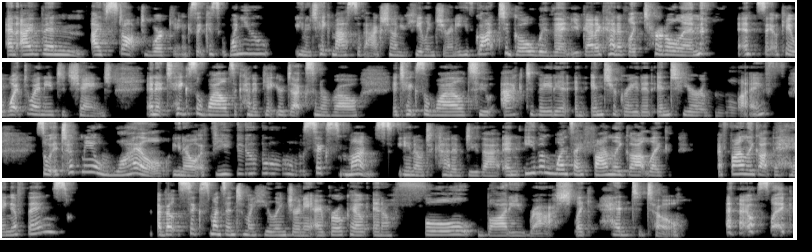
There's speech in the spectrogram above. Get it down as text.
and I've been, I've stopped working because when you, you know, take massive action on your healing journey, you've got to go within. You've got to kind of like turtle in and say, okay, what do I need to change? And it takes a while to kind of get your ducks in a row. It takes a while to activate it and integrate it into your life. So it took me a while, you know, a few six months, you know, to kind of do that. And even once I finally got like, I finally got the hang of things, about six months into my healing journey, I broke out in a full body rash, like head to toe. And I was like,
